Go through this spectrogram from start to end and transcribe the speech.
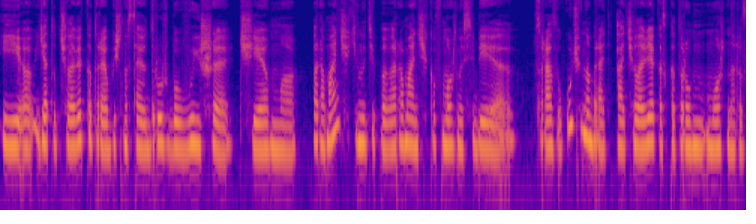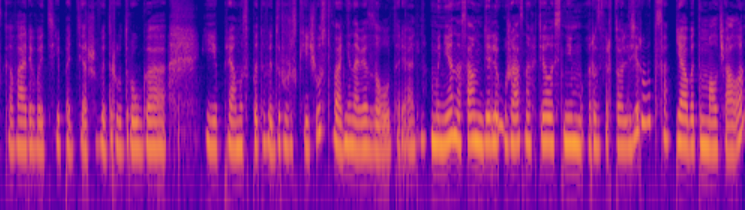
И э, я тот человек, который обычно ставит дружбу выше, чем э, романчики. Ну, типа, романчиков можно себе сразу кучу набрать, а человека, с которым можно разговаривать и поддерживать друг друга, и прям испытывать дружеские чувства, они на вес золота реально. Мне на самом деле ужасно хотелось с ним развиртуализироваться. Я об этом молчала,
